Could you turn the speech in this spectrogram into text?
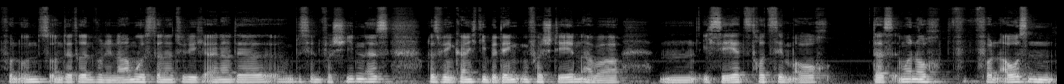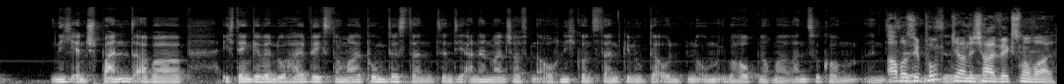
von uns und der Trend von Dynamo ist dann natürlich einer, der ein bisschen verschieden ist. Und deswegen kann ich die Bedenken verstehen, aber mh, ich sehe jetzt trotzdem auch, dass immer noch von außen nicht entspannt, aber ich denke, wenn du halbwegs normal punktest, dann sind die anderen Mannschaften auch nicht konstant genug da unten, um überhaupt nochmal ranzukommen. Diese, aber sie punkten ja nicht halbwegs normal.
